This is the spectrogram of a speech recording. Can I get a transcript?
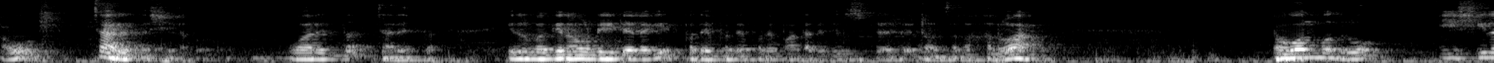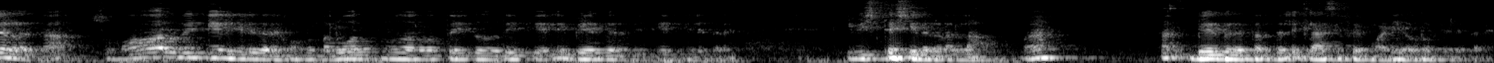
ಅವು ಚಾರಿತ್ರಶೀಲಗಳು ವಾರಿತ ಚಾರಿತ್ರ ಇದ್ರ ಬಗ್ಗೆ ನಾವು ಡೀಟೇಲಾಗಿ ಪದೇ ಪದೇ ಪದೇ ಮಾತಾಡಿದ್ದೀವಿ ಎಷ್ಟೊಂದ್ಸಲ ಅಲ್ವಾ? ಭಗವಾನ್ ಈ ಶೀಲಗಳನ್ನು ಸುಮಾರು ರೀತಿಯಲ್ಲಿ ಹೇಳಿದ್ದಾರೆ, ಒಂದು ನಲವತ್ತು ನಲವತ್ತೈದು ರೀತಿಯಲ್ಲಿ ಬೇರೆ ಬೇರೆ ರೀತಿಯಲ್ಲಿ ಹೇಳಿದ್ದಾರೆ. ಇವಿಷ್ಟೇ ಶೀಲಗಳಲ್ಲ, ಆ? ಬೇರೆ ಬೇರೆ ಥರದಲ್ಲಿ ಕ್ಲಾಸಿಫೈ ಮಾಡಿ ಅವರು ಹೇಳಿದ್ದಾರೆ.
